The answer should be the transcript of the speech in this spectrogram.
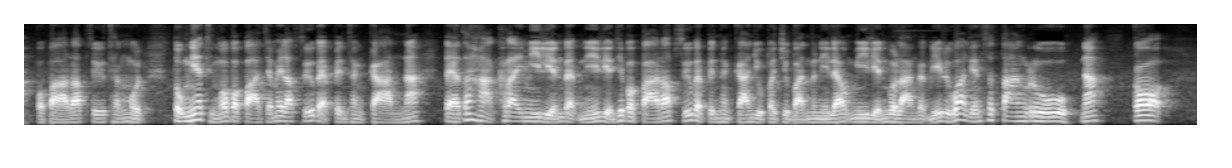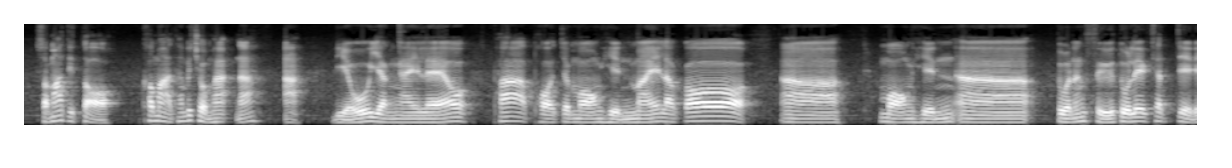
ะปอปารับซื้อทั้งหมด ตรงเนี้ยถึงว่าปอปาจะไม่รับซื้อแบบเป็นทางการนะ แต่ถ้าหากใครมีเหรียญแบบนี้เหรียญที่ปอปารับซื้อแบบเป็นทางการอยู่ปัจจุบันวันนี้แล้วมีเหรียญโบราณแบบนี้หรือว่าเหรียญสตางรูนะก็สามารถติดต่อเข้ามาท่านผู้ชมฮะนะอะเดี๋ยวยังไงแล้ว ภาพพอจะมองเห็นไหมแล้วก็มองเห็นตัวหนังสือตัวเลขชัดเจน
